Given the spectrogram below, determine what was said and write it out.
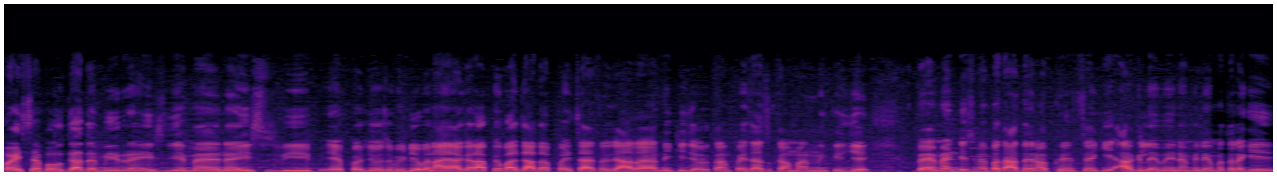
पैसे बहुत ज़्यादा मिल रहे हैं, इसलिए मैंने इस ऐप पर जो है वीडियो बनाया। अगर आपके पास ज़्यादा पैसा है तो ज़्यादा अर्निंग कीजिए और कम पैसा से कम अर्निंग कीजिए पेमेंट इसमें बता देना फिर से कि अगले महीने मिले मतलब कि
